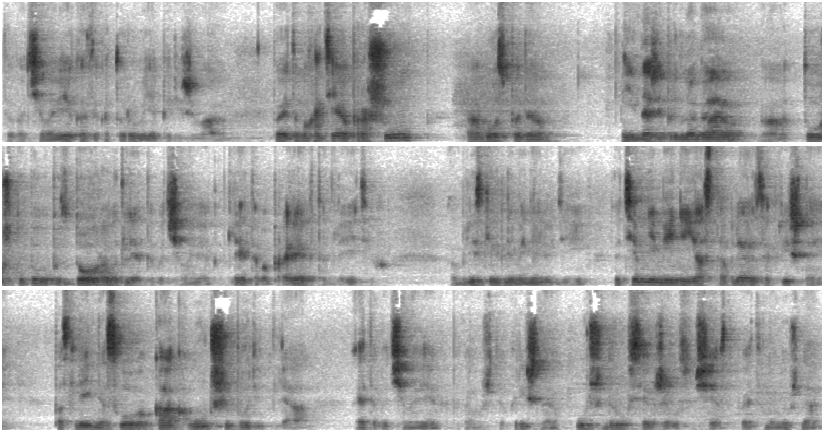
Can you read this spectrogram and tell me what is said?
этого человека, за которого я переживаю. Поэтому, хотя я прошу Господа и даже предлагаю а, то, что было бы здорово для этого человека, для этого проекта, для этих близких для меня людей, но тем не менее я оставляю за Кришной последнее слово, как лучше будет для этого человека потому что Кришна лучший друг всех живых существ, поэтому нужно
